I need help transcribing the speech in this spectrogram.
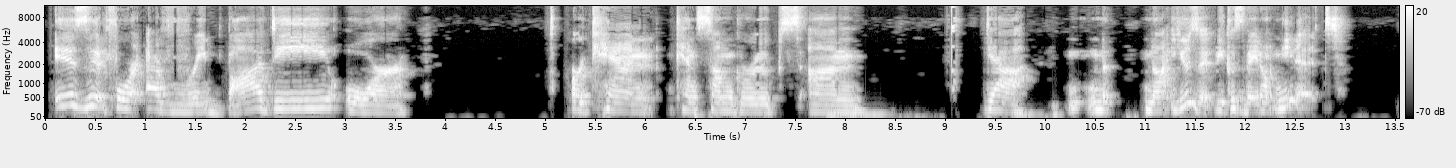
Is it for everybody or or can can some groups um yeah n- not use it because they don't need it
